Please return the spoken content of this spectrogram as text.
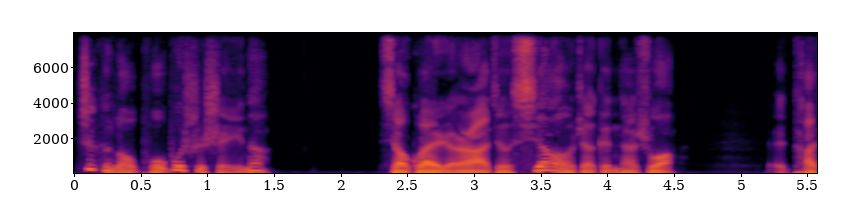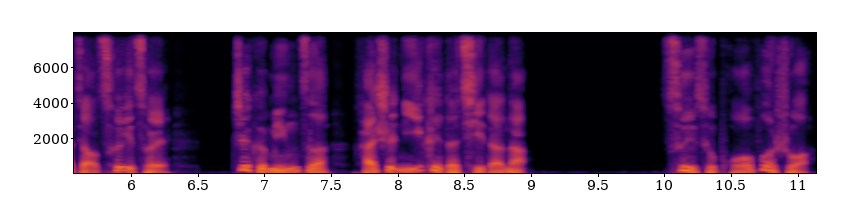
这个老婆婆是谁呢？小怪人啊，就笑着跟他说：“她叫翠翠。”这个名字还是你给他起的呢，翠翠婆婆说：“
